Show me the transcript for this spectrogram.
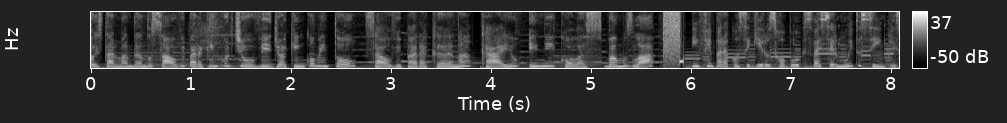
Vou estar mandando salve para quem curtiu o vídeo a quem comentou. Salve para Cana, Caio e Nicolas. Vamos lá? Enfim, para conseguir os Robux vai ser muito simples.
